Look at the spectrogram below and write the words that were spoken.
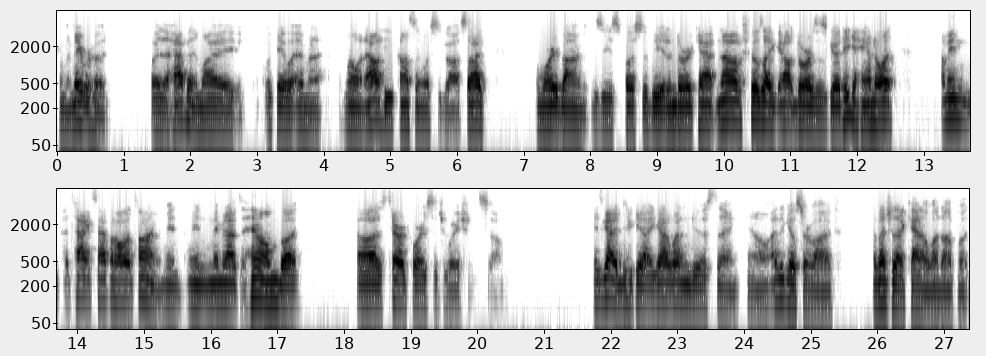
from a neighborhood why did that happen? Am I okay? Am I rolling out? He constantly wants to go outside. I'm worried about him. Is he supposed to be an indoor cat? No, it feels like outdoors is good. He can handle it. I mean, attacks happen all the time. I mean, I mean, maybe not to him, but uh, it's territory situations. So he's got to duke it out. You got to let him do his thing. You know, I think he'll survive. Eventually, that cat will let up, but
